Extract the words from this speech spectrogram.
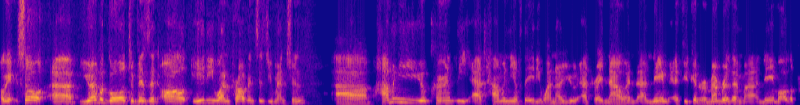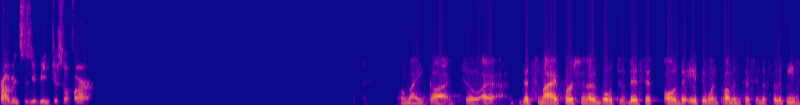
Okay, so uh, you have a goal to visit all 81 provinces you mentioned. Uh, how many are you currently at? How many of the 81 are you at right now? And uh, name, if you can remember them, uh, name all the provinces you've been to so far. Oh my God. So I, that's my personal goal to visit all the 81 provinces in the Philippines.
